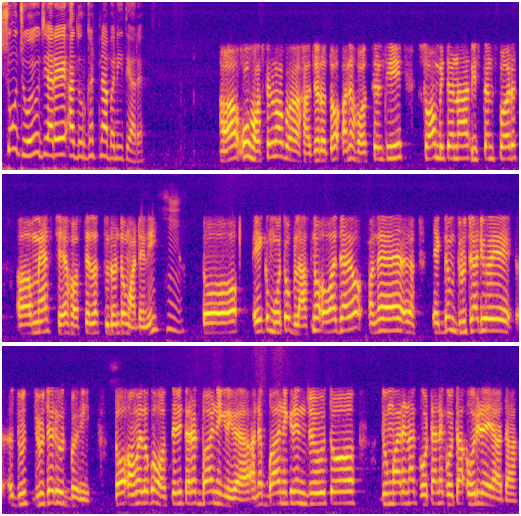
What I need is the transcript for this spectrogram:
શું જોયું જ્યારે આ દુર્ઘટના બની ત્યારે હા હું હોસ્ટેલમાં હાજર હતો અને હોસ્ટેલથી સો મીટરના ડિસ્ટન્સ પર મેચ છે હોસ્ટેલના સ્ટુડન્ટો માટેની. તો એક મોટો બ્લાસ્ટનો અવાજ આવ્યો અને એકદમ ધ્રુજારીઓએ ધ્રુ- ધ્રુજારી ઉદભવી. તો અમે લોકો હોસ્ટેલની તરફ બહાર નીકળી ગયા અને બહાર નીકળીને જોયું તો ધુમારેના ગોટા ને ગોટા ઓરી રહ્યા હતા.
